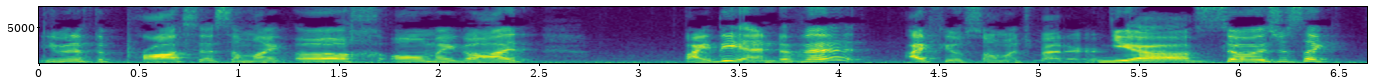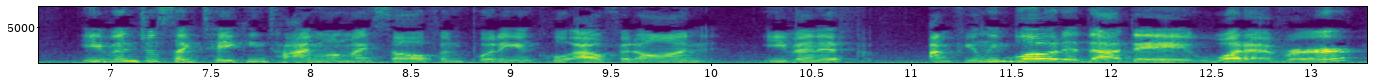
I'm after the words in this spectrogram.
even if the process I'm like, ugh, oh my god, by the end of it, I feel so much better. Yeah, So it's just like even just like taking time on myself and putting a cool outfit on, even if I'm feeling bloated that day, whatever.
